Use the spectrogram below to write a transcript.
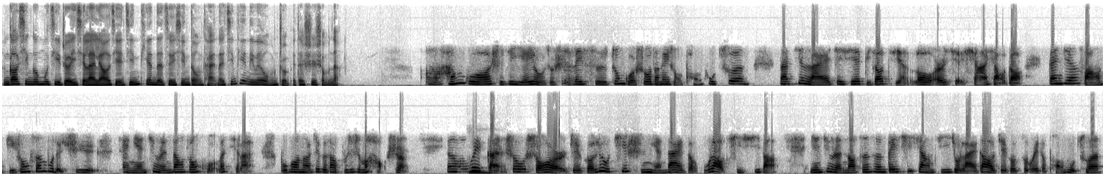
很高兴跟穆记者一起来了解今天的最新动态。那今天您为我们准备的是什么呢？呃，韩国实际也有就是类似中国说的那种棚户村。那近来这些比较简陋而且狭小的单间房集中分布的区域，在年轻人当中火了起来。不过呢，这个倒不是什么好事儿。嗯，为感受首尔这个六七十年代的古老气息吧，年轻人呢纷纷背起相机就来到这个所谓的棚户村，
